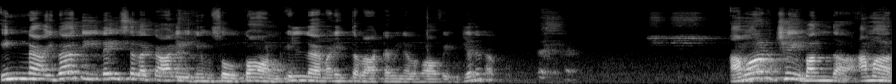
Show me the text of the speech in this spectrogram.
ইন্না ইবাদি আলাইহিম সুলতান ইল্লা মান ইত্তাবাআকা মিনাল জেনে রাখো আমার বান্দা, আমার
